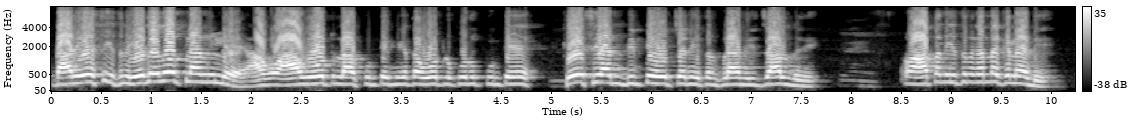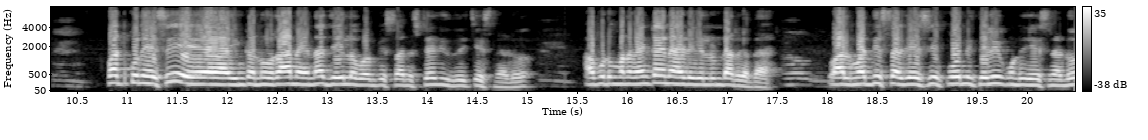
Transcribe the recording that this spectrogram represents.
దాని వేస్తే ఇతను ఏదేదో ప్లాన్లే. ఆ ఆ ఓటు లాక్కుంటే మిగతా ఓట్లు కొనుక్కుంటే కేసీఆర్ని దింపేయచ్చని ఇతని ప్లాన్ చాలుది ఉమ్, అతను ఇతని కన్నా కిలాడి. ఉమ్, పట్టుకునేసి ఇంకా నువ్వు రానైనా జైల్లో పంపిస్తాను స్టేజ్కి తెచ్చేసినాడు. అప్పుడు మన వెంకయ్య నాయుడు వీళ్ళు ఉంటారు కదా వాళ్ళు మధ్యస్థాలు చేసి ఫోన్ తెలియకుండా చేసినాడు.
